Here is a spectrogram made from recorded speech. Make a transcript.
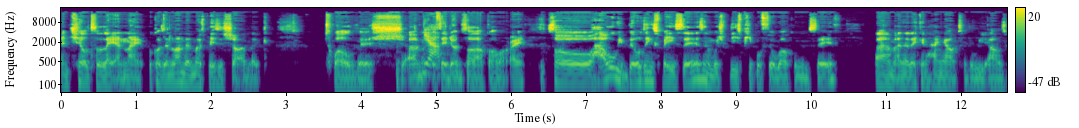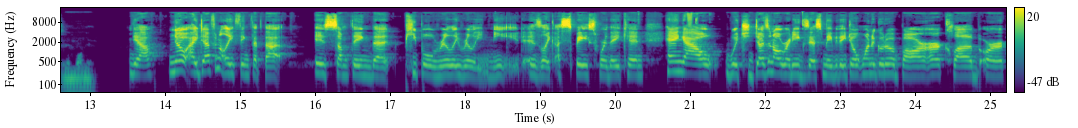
and chill till late at night. Because in London, most places shut at like twelve ish um, Yeah. if they don't sell alcohol, right? So how are we building spaces in which these people feel welcome and safe, um, and that they can hang out till the wee hours in the morning? Yeah. No, I definitely think that that is something that people really, really need is like a space where they can hang out, which doesn't already exist. Maybe they don't want to go to a bar or a club or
